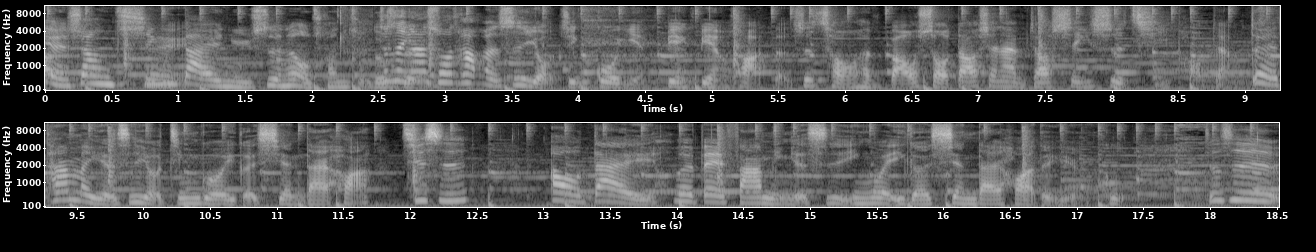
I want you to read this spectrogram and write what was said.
点像清代女士的那种穿着，对不对？就是应该说他们是有经过演变变化的，是从很保守到现在比较新式旗袍这样。对他们也是有经过一个现代化。其实奥黛会被发明也是因为一个现代化的缘故，就是。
